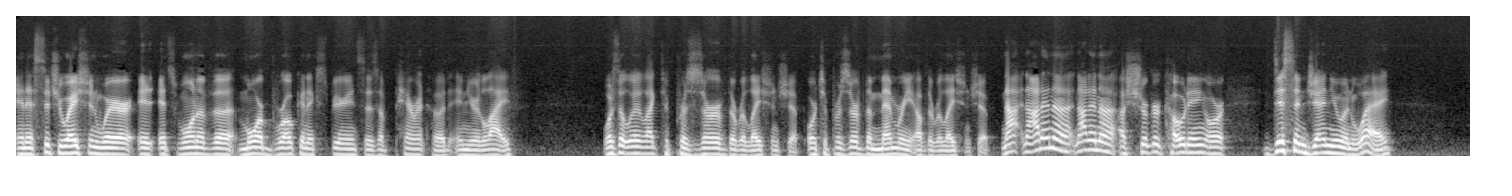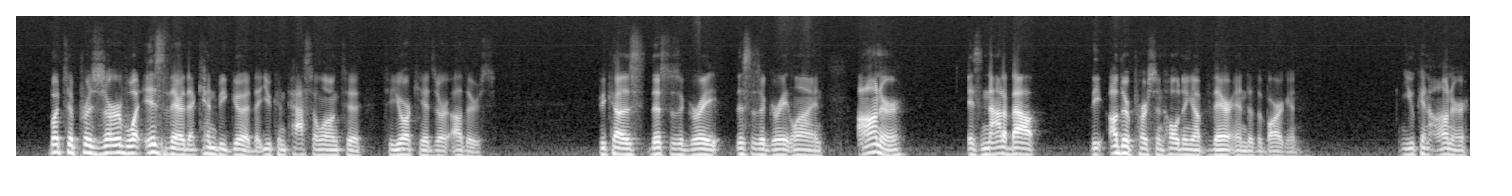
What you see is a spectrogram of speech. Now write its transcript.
In a situation where it, it's one of the more broken experiences of parenthood in your life, what does it look like to preserve the relationship or to preserve the memory of the relationship? Not, not in, a, not in a, a sugarcoating or disingenuine way, but to preserve what is there that can be good, that you can pass along to, to your kids or others. Because this is a great, this is a great line. Honor is not about the other person holding up their end of the bargain. You can honor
